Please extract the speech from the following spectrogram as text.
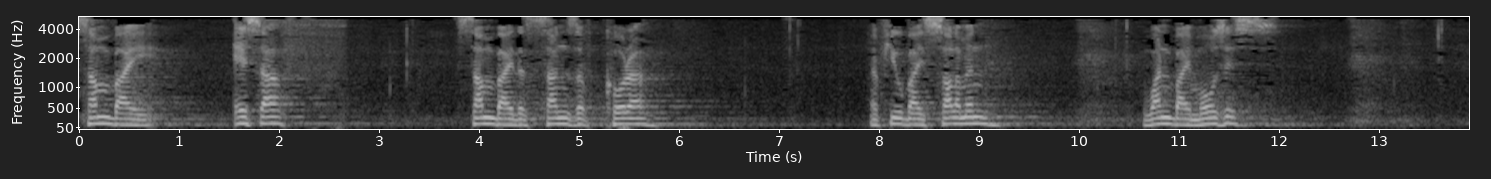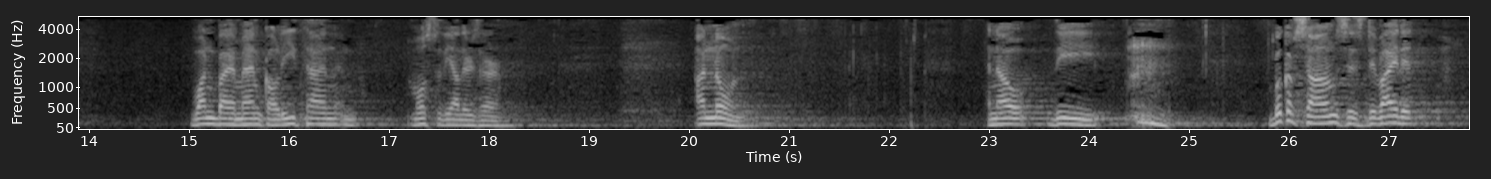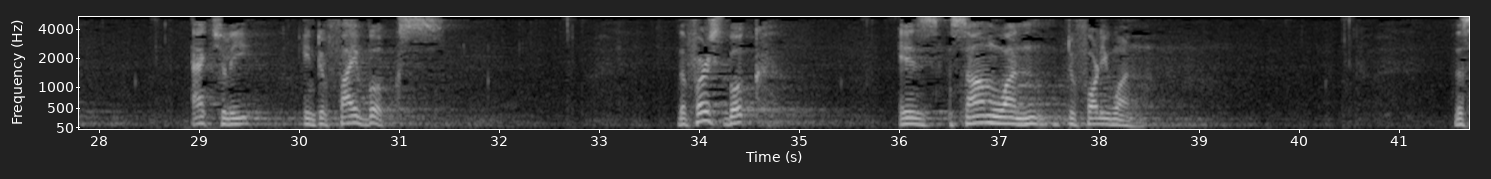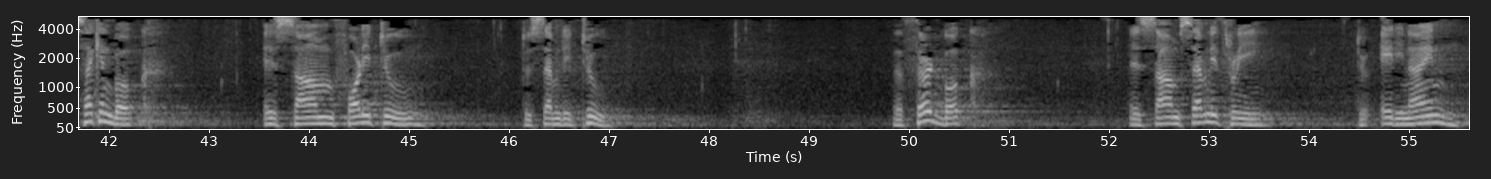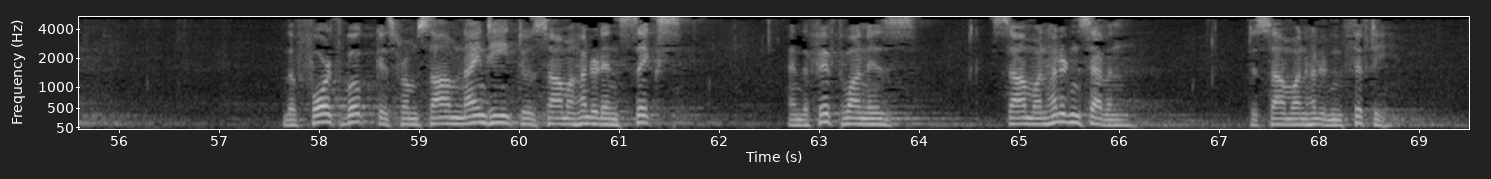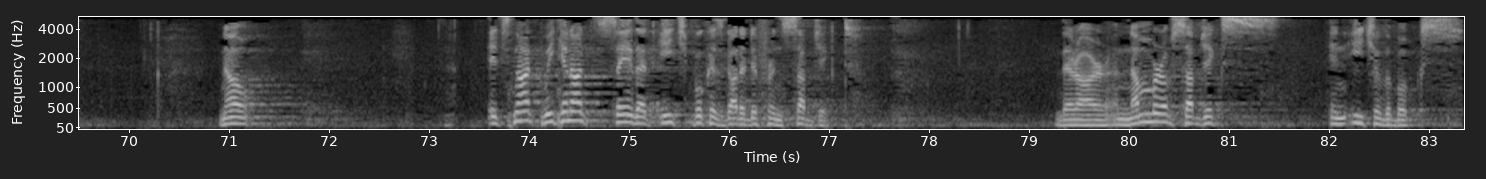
some by Asaph, some by the sons of Korah, a few by Solomon, one by Moses, one by a man called Ethan, and most of the others are unknown. And now the book of Psalms is divided actually into five books. The first book is Psalm 1 to 41. The second book is Psalm 42 to 72. The third book is Psalm 73 to 89. The fourth book is from Psalm 90 to Psalm 106. And the fifth one is Psalm 107 to Psalm 150. Now, it's not, we cannot say that each book has got a different subject. There are a number of subjects in each of the books.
